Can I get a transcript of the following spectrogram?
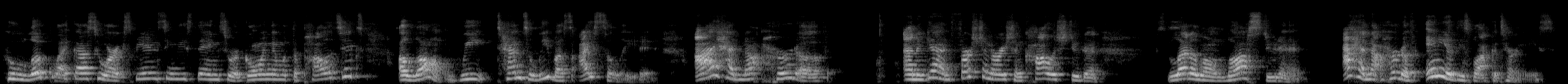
who look like us, who are experiencing these things, who are going in with the politics alone. We tend to leave us isolated. I had not heard of, and again, first generation college student, let alone law student, I had not heard of any of these Black attorneys,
